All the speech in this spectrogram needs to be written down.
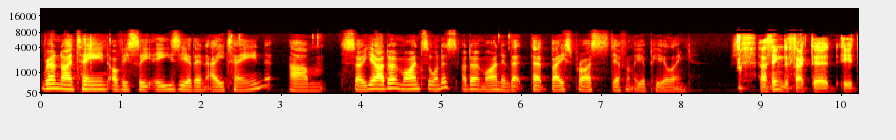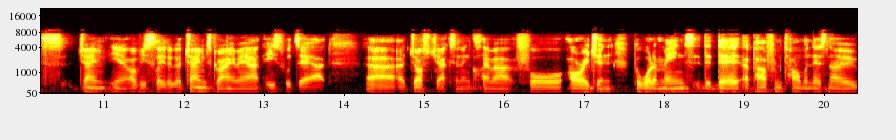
round 19, obviously easier than 18. Um, so yeah, I don't mind Saunders. I don't mind him. That that base price is definitely appealing. I think the fact that it's James, you know, obviously they've got James Graham out, Eastwood's out uh, Josh Jackson and Klemmer for Origin. But what it means, they're apart from Tolman, there's no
